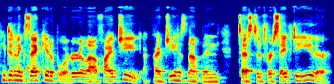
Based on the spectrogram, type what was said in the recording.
He did an executive order allow 5G. 5G has not been tested for safety either.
